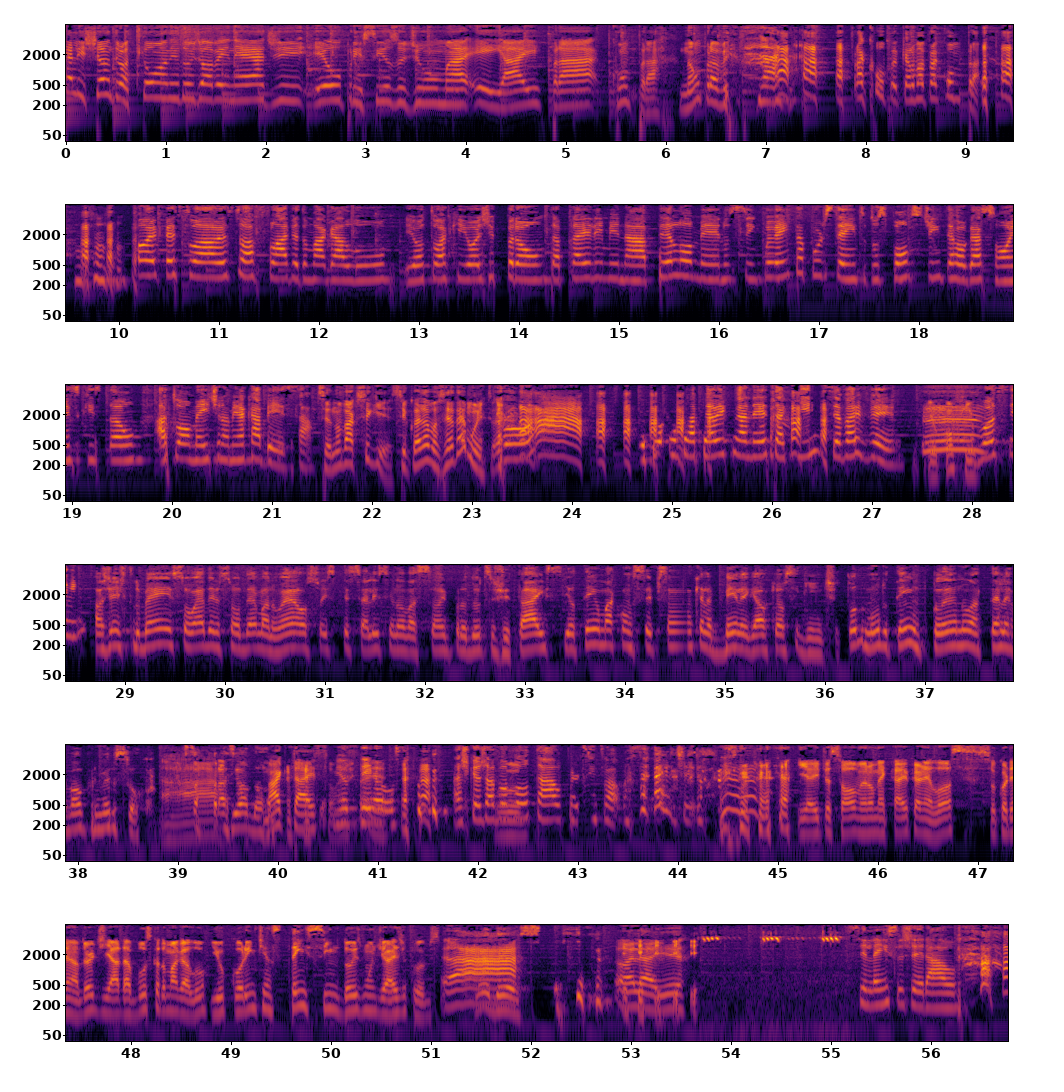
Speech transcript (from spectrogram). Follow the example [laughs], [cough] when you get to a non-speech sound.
Aqui é Alexandre Ottoni do Jovem Nerd. Eu preciso de uma AI pra comprar, não pra ver. [laughs] pra comprar, eu quero uma pra comprar. [laughs] Oi, pessoal, eu sou a Flávia do Magalu e eu tô aqui hoje pronta para eliminar pelo menos 50% dos pontos de interrogações que estão atualmente na minha cabeça. Você não vai conseguir. 50% é muito. Vou. [laughs] Eu tô com papel e caneta aqui, você vai ver. Eu confio. Vou sim. Fala, gente, tudo bem? Sou o Ederson De Manuel, sou especialista em inovação em produtos digitais e eu tenho uma concepção que ela é bem legal, que é o seguinte: todo mundo tem um plano até levar o primeiro soco. Essa frase eu adoro. Mike Tyson. Meu Deus. [laughs] Acho que eu já vou Boa. voltar ao percentual. [laughs] E aí, pessoal, meu nome é Caio Carnelos, sou coordenador de IA da Busca do Magalu e o Corinthians tem sim dois mundiais de clubes. Meu Ah, Deus. olha aí. [laughs] Silêncio geral.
